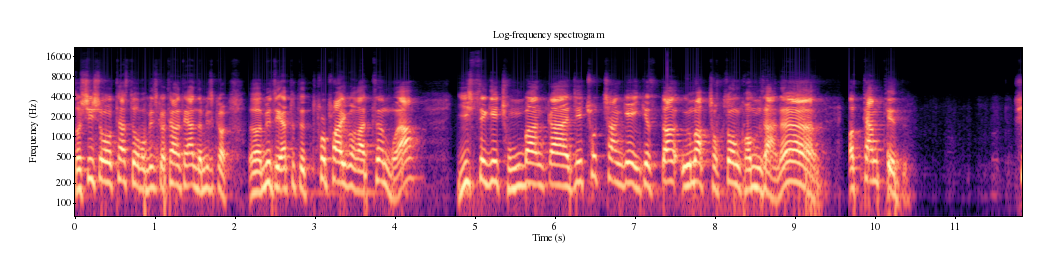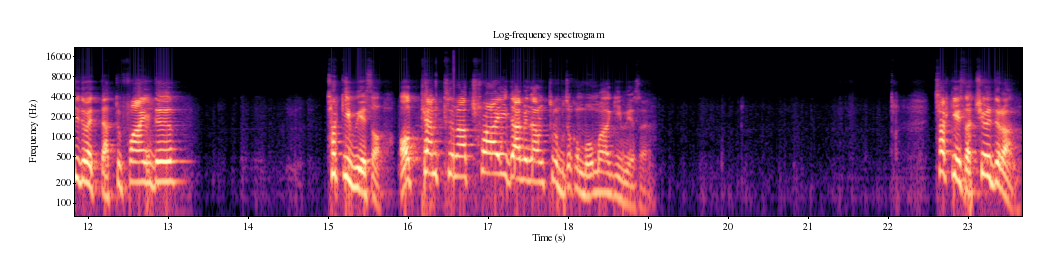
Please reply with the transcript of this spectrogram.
The Seashore Test of Musical Talent and the Musical 어, Music Aptitude Profile과 같은 뭐야? 20세기 중반까지 초창기에 인기 있었던 음악 적성 검사는 attempted 시도했다 to find 찾기 위해서 attempt나 try 다음에 나오는 to는 무조건 뭐뭐 하기 위해서요. 찾기 위해서 children,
